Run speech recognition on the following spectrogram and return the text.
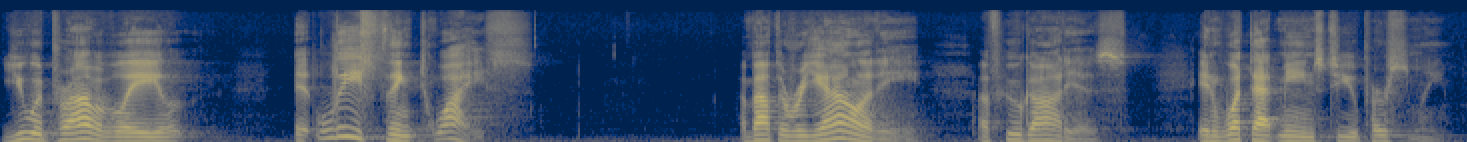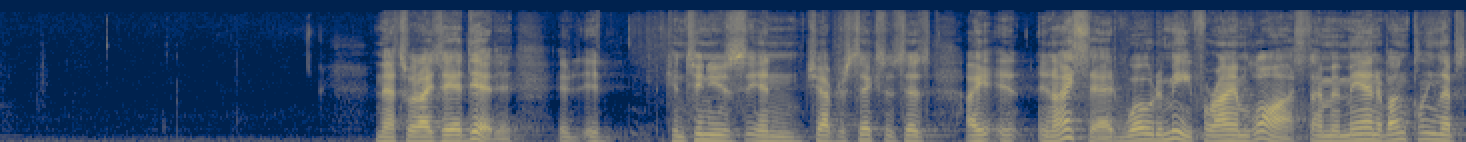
You would probably at least think twice about the reality of who God is and what that means to you personally. And that's what Isaiah did. It, it, it continues in chapter 6. It says, I, And I said, Woe to me, for I am lost. I'm a man of unclean lips.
